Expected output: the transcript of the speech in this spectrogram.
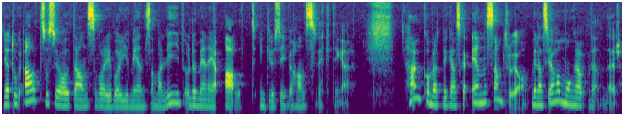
Jag tog allt socialt ansvar i vår gemensamma liv och då menar jag allt, inklusive hans släktingar. Han kommer att bli ganska ensam tror jag, medan jag har många vänner.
